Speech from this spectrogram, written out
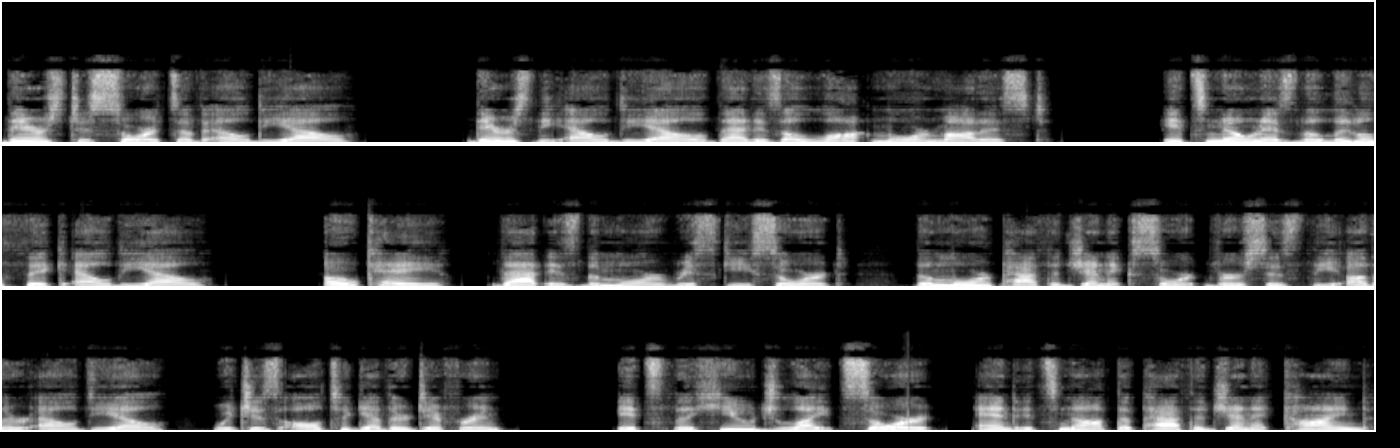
There's two sorts of LDL. There's the LDL that is a lot more modest. It's known as the little thick LDL. Okay, that is the more risky sort, the more pathogenic sort versus the other LDL, which is altogether different. It's the huge light sort, and it's not the pathogenic kind.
